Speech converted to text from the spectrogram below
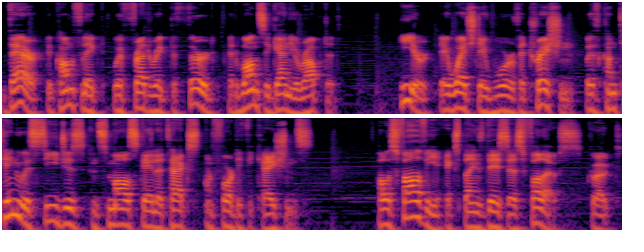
There, the conflict with Frederick III had once again erupted. Here, they waged a war of attrition, with continuous sieges and small-scale attacks on fortifications. Palosfalvi explains this as follows, quote,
